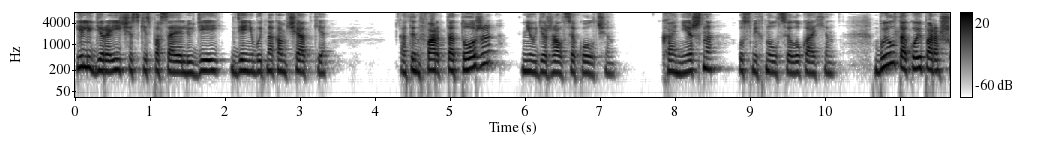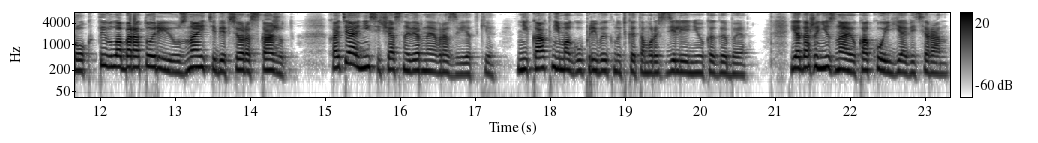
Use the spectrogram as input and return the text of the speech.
или героически спасая людей где-нибудь на Камчатке. От инфаркта тоже? не удержался Колчин. Конечно, усмехнулся Лукахин. Был такой порошок. Ты в лаборатории узнай, тебе все расскажут. Хотя они сейчас, наверное, в разведке. Никак не могу привыкнуть к этому разделению КГБ. Я даже не знаю, какой я ветеран.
